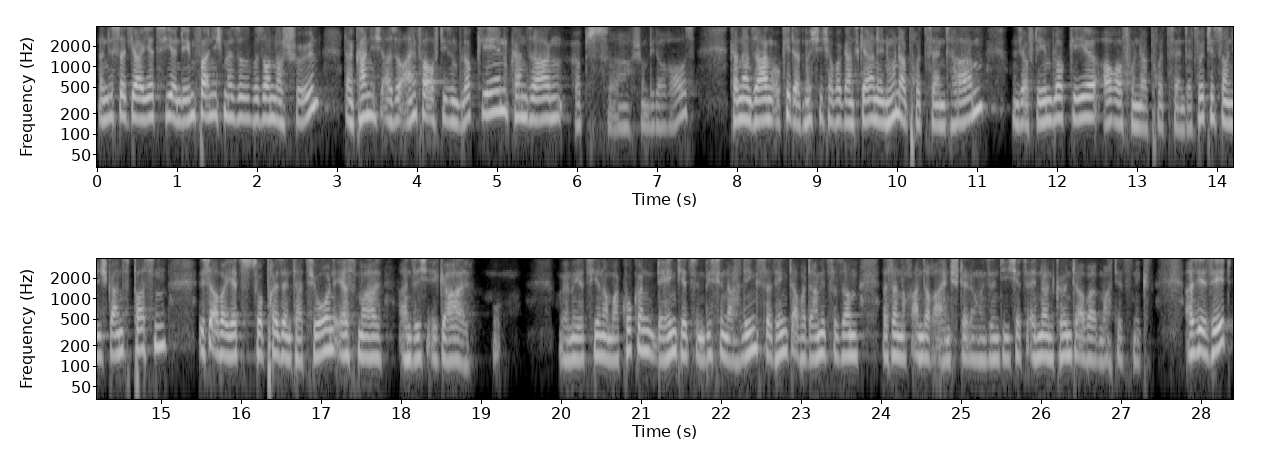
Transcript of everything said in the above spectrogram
dann ist das ja jetzt hier in dem Fall nicht mehr so besonders schön. Dann kann ich also einfach auf diesen Block gehen, kann sagen, ups, schon wieder raus, kann dann sagen, okay, das möchte ich aber ganz gerne in 100 Prozent haben. Und ich auf den Block gehe, auch auf 100 Prozent. Das wird jetzt noch nicht ganz passen, ist aber jetzt zur Präsentation erstmal an sich egal. Und wenn wir jetzt hier nochmal gucken, der hängt jetzt ein bisschen nach links, das hängt aber damit zusammen, dass da noch andere Einstellungen sind, die ich jetzt ändern könnte, aber macht jetzt nichts. Also ihr seht,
